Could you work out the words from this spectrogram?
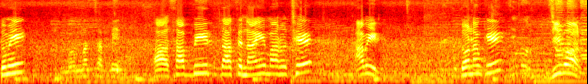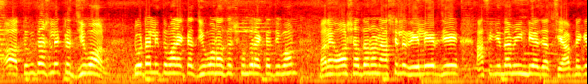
তুমি? মোহাম্মদ সাব্বির। সাব্বির আছে নাইম আর হচ্ছে আবির। তোমার নাম কি? জীবন। জীবন। তুমি তো আসলে একটা জীবন। টোটালি তোমার একটা জীবন আছে সুন্দর একটা জীবন। মানে অসাধারণ আসলে রেলের যে, আজকে কিন্তু আমি ইন্ডিয়া যাচ্ছি। আপনি কি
